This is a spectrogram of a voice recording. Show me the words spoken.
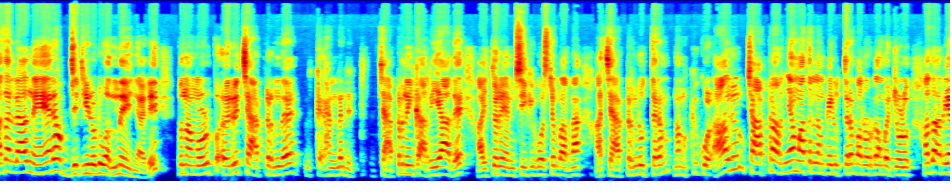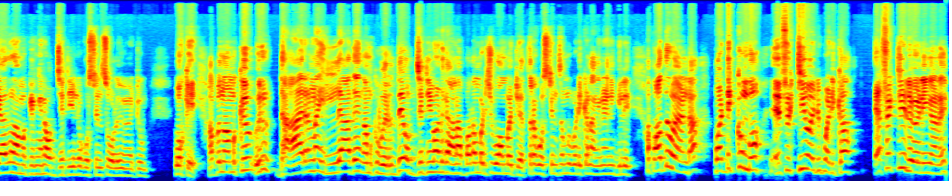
അതല്ലാതെ നേരെ ഒബ്ജക്റ്റീവിലോട്ട് വന്നു കഴിഞ്ഞാൽ ഇപ്പൊ നമ്മളോട് ഒരു ചാപ്റ്ററിന്റെ കണ്ടന്റ് ചാപ്റ്റർ നിങ്ങൾക്ക് അറിയാതെ ആദ്യത്തെ എം ക്യു ക്വസ്റ്റ്യൻ പറഞ്ഞാൽ ആ ചാപ്റ്ററിന്റെ ഉത്തരം നമുക്ക് ആ ഒരു ചാപ്റ്റർ അറിഞ്ഞാൽ മാത്രമേ നമുക്ക് അതിന് ഉത്തരം പറഞ്ഞു കൊടുക്കാൻ പറ്റുള്ളൂ. അതറിയാതെ നമുക്ക് എങ്ങനെ ഒബ്ജക്റ്റീവിന്റെ ക്വസ്റ്റ്യൻ സോൾവ് ചെയ്യാൻ പറ്റും? ഓക്കെ അപ്പൊ നമുക്ക് ഒരു ധാരണ ഇല്ലാതെ നമുക്ക് വെറുതെ ഒബ്ജക്റ്റീവാണ് കാണാപ്പാടം പഠിച്ചു പോകാൻ പറ്റും. എത്ര ക്വസ്റ്റ്യൻസ് നമ്മൾ പഠിക്കണം അങ്ങനെയാണെങ്കിൽ. അപ്പൊ അത് വേണ്ട. പഠിക്കുമ്പോൾ എഫക്റ്റീവായിട്ട് പഠിക്കാം. എഫക്റ്റീവ് ലേണിംഗ് ആണ്.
